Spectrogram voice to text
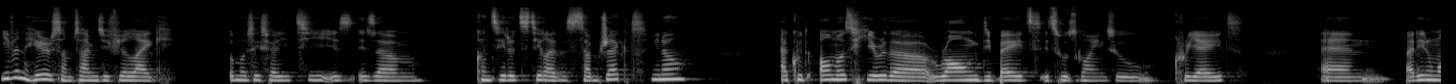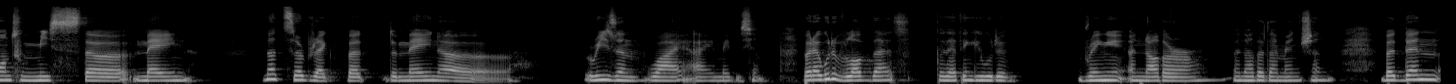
even here, sometimes you feel like homosexuality is, is um, considered still as a subject, you know? I could almost hear the wrong debates it was going to create and I didn't want to miss the main, not subject, but the main uh, reason why I made this film. But I would have loved that because I think it would have bring another another dimension. But then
